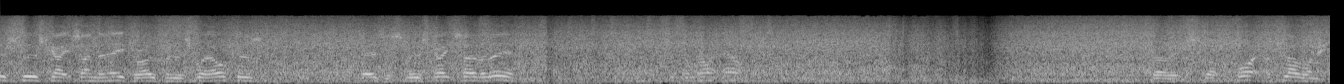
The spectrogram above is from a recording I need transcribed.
Two sluice gates underneath are open as well because there's the sluice gates over there. Right out. So it's got quite a flow on it.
